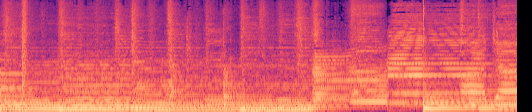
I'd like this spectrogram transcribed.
आजा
